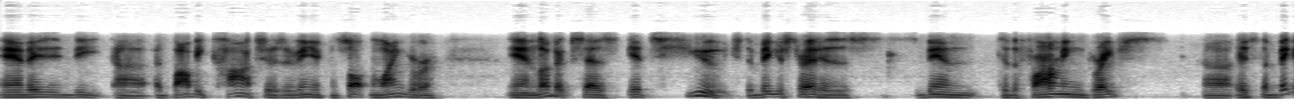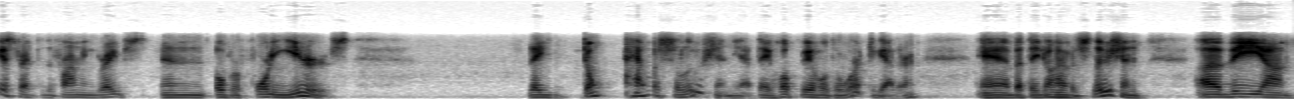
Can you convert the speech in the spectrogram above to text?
And they, the uh, Bobby Cox, who's a vineyard consultant wine grower in Lubbock, says it's huge. The biggest threat has been to the farming grapes. Uh, it's the biggest threat to the farming grapes in over 40 years. They don't have a solution yet. They hope to be able to work together, and but they don't have a solution. Uh, the um,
